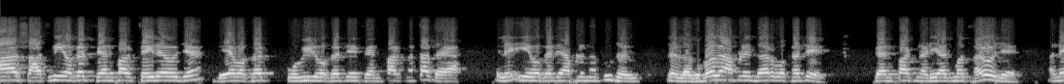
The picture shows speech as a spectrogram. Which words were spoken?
આ સાતમી વખત ફેન પાર્ક થઈ રહ્યો છે. બે વખત કોવિડ વખતે ફેન પાર્ક નતા થયા એટલે એ વખતે આપણે નતું થયું. એટલે લગભગ આપણે દર વખતે ફેન પાર્ક નડિયાદમાં થયો છે. અને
